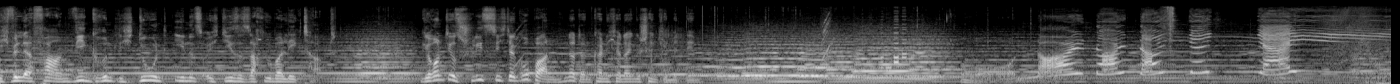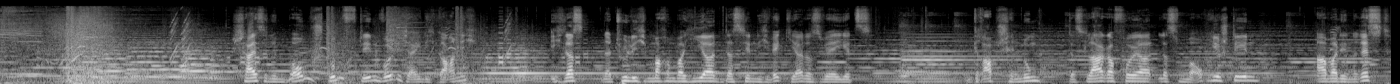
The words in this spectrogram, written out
Ich will erfahren, wie gründlich du und Ines euch diese Sache überlegt habt. Gerontius schließt sich der Gruppe an. Na, dann kann ich ja dein Geschenk hier mitnehmen. Oh, nein, nein, nein, nein, nein. Scheiße, den Baum stumpf, den wollte ich eigentlich gar nicht. Ich lasse, natürlich machen wir hier das hier nicht weg, ja. Das wäre jetzt Grabschändung. Das Lagerfeuer lassen wir auch hier stehen. Aber den Rest,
